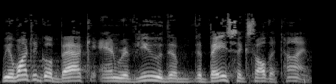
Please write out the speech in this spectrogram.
We want to go back and review the, the basics all the time.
